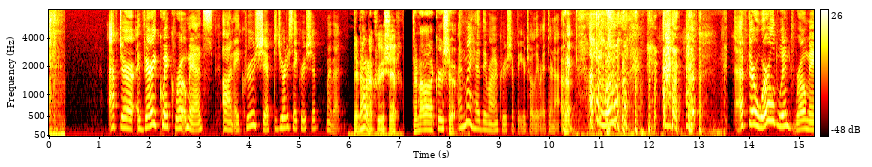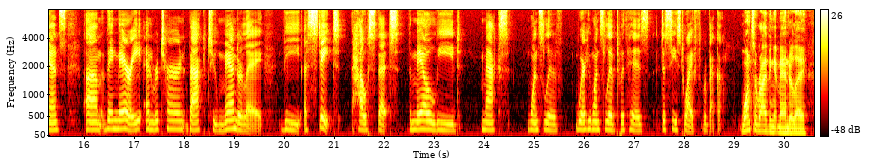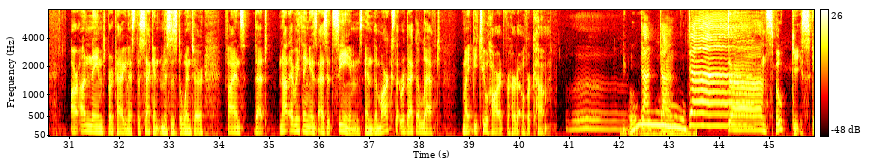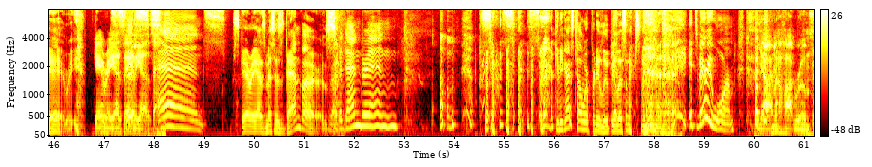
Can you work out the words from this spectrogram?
After a very quick romance on a cruise ship. Did you already say cruise ship? My bad. They're not on a cruise ship. They're not on a cruise ship. In my head, they were on a cruise ship, but you're totally right. They're not. Okay. After world, after a whirlwind romance, um, they marry and return back to Manderley, the estate house that the male lead Max once lived, where he once lived with his deceased wife Rebecca. Once arriving at Manderley, our unnamed protagonist, the second Mrs. De Winter, finds that not everything is as it seems, and the marks that Rebecca left might be too hard for her to overcome. Dun dun dun. Dun, spooky, scary. Scary as azaleas. Suspense. Scary as Mrs. Danvers. Rhododendron. Um, so- so- so- Can you guys tell we're pretty loopy listeners? it's very warm. yeah, I'm in a hot room.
